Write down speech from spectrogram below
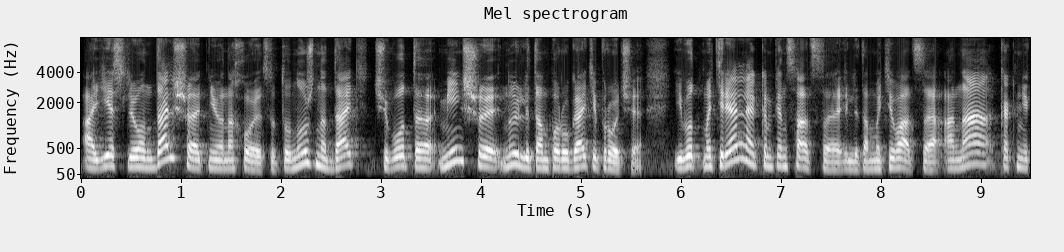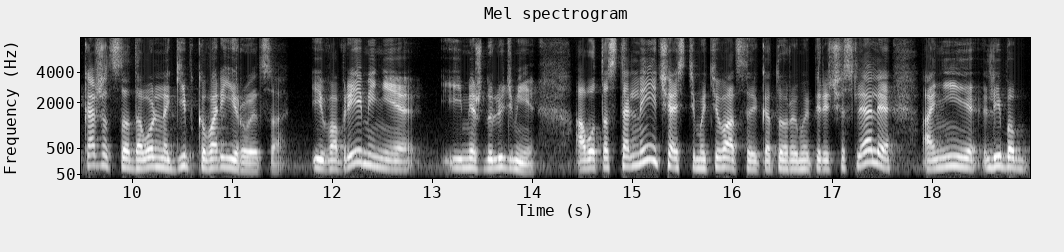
А если он дальше от нее находится, то нужно дать чего-то меньше, ну или там поругать и прочее. И вот материальная компенсация или там мотивация, она, как мне кажется, довольно гибко варьируется. И во времени, и между людьми. А вот остальные части мотивации, которые мы перечисляли, они либо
